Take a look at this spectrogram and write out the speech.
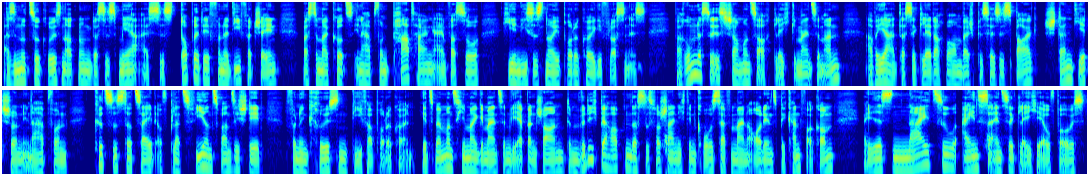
Also nur zur Größenordnung, das ist mehr als das Doppelte von der DeFi-Chain, was da mal kurz innerhalb von ein paar Tagen einfach so hier in dieses neue Protokoll geflossen ist. Warum das so ist, schauen wir uns auch gleich gemeinsam an. Aber ja, das erklärt auch, warum beispielsweise Spark Stand jetzt schon innerhalb von kürzester Zeit auf Platz 24 steht von den größten DeFi-Protokollen. Jetzt, wenn wir uns hier mal gemeinsam die App anschauen, dann würde ich behaupten, dass das wahrscheinlich dem Großteil von meiner Audience bekannt vorkommt, weil das nahezu eins zu eins der gleiche Aufbau ist,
